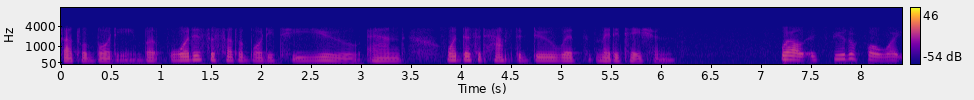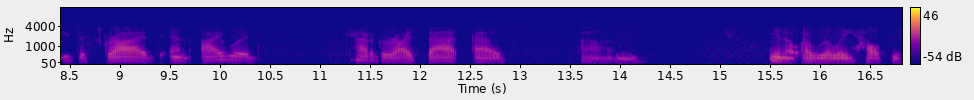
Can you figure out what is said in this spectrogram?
subtle body. But what is the subtle body to you, and what does it have to do with meditation? Well, it's beautiful what you described, and I would categorize that as, um, you know, a really healthy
